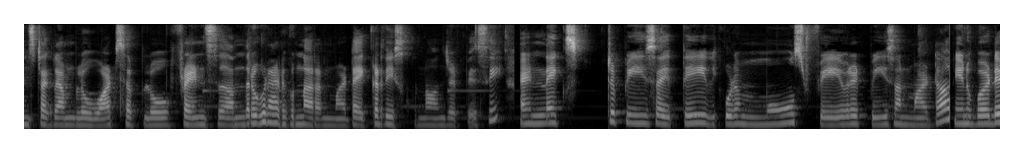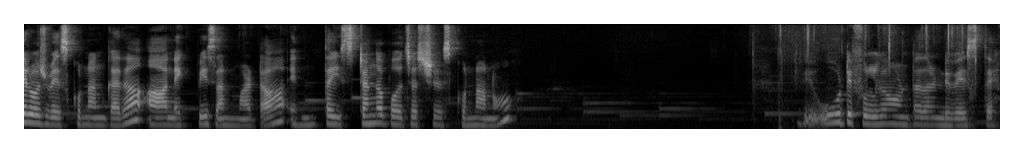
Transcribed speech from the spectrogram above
ఇన్స్టాగ్రామ్లో వాట్సాప్లో ఫ్రెండ్స్ అందరూ కూడా అడుగున్నారనమాట ఎక్కడ తీసుకున్నావు అని చెప్పేసి. అండ్ నెక్స్ట్ పీస్ అయితే ఇది కూడా మోస్ట్ ఫేవరెట్ పీస్ అన్నమాట. నేను బర్త్డే రోజు వేసుకున్నాను కదా ఆ నెక్ పీస్ అన్నమాట. ఎంత ఇష్టంగా పర్చేస్ చేసుకున్నాను. బ్యూటిఫుల్గా ఉంటుందండి వేస్తే.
